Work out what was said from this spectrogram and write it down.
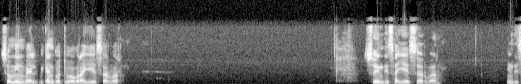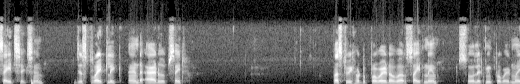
So meanwhile we can go to our IIS server. So in this IIS server in the site section. Just right click and add website. First we have to provide our site name. So let me provide my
